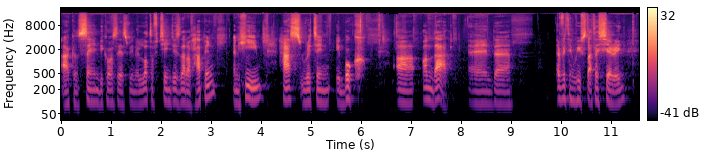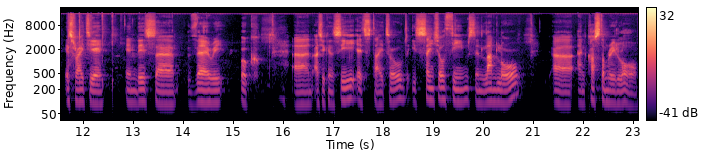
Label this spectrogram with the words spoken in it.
are concerned because there's been a lot of changes that have happened. And he has written a book uh, on that. And uh, everything we've started sharing is right here in this uh, very book. And as you can see, it's titled Essential Themes in Land Law uh, and Customary Law.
